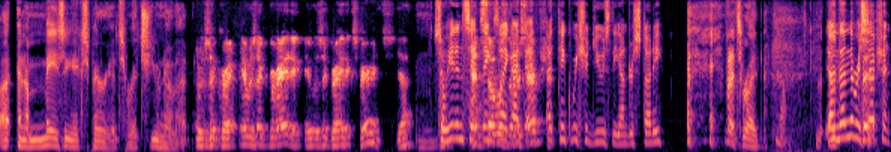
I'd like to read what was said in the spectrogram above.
uh, an amazing experience, Rich. You know that. It was a great. It was a great. It was a great experience. Yeah. So he didn't say And things was like, I, th- I think we should use the understudy. That's right. No. And then the reception.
